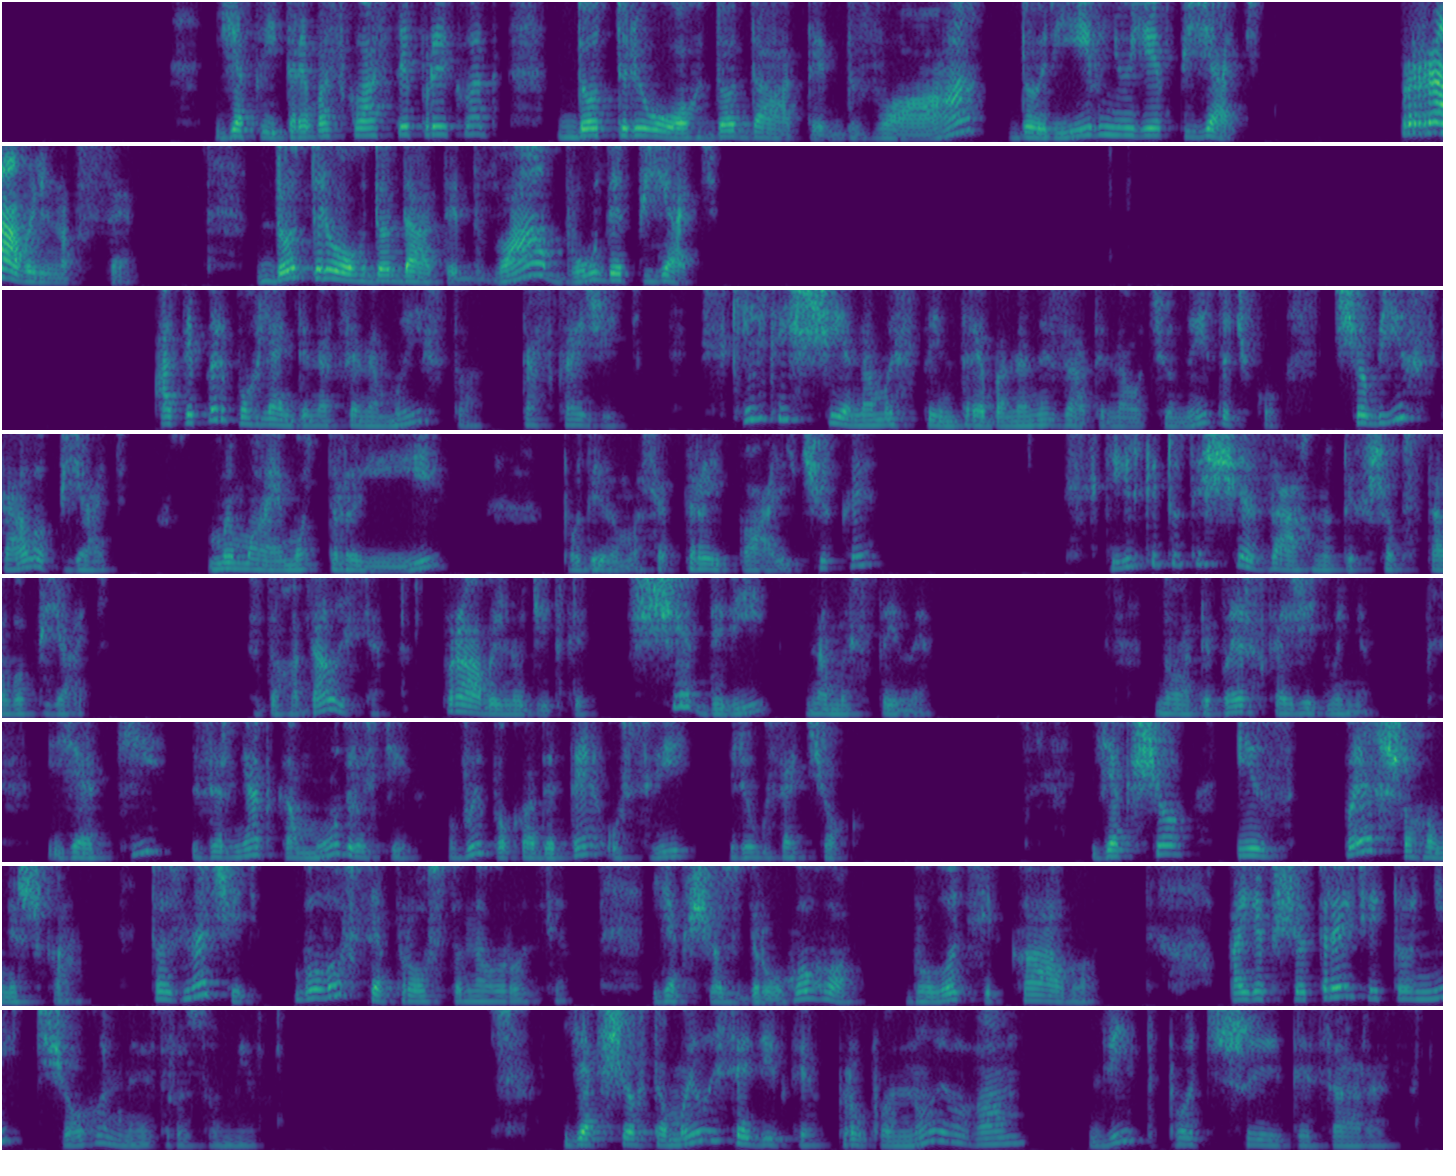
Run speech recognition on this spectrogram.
Який треба скласти приклад? До трьох додати 2 дорівнює 5. Правильно все. До трьох додати 2 буде 5. А тепер погляньте на це намисто та скажіть, скільки ще намистин треба нанизати на оцю ниточку, щоб їх стало 5? Ми маємо 3, подивимося, 3 пальчики. Скільки тут іще загнутих, щоб стало 5? Здогадалися? Правильно, дітки, ще дві намистини. Ну, а тепер скажіть мені, які зернятка мудрості ви покладете у свій рюкзачок? Якщо із першого мішка, то значить було все просто на уроці. Якщо з другого було цікаво, а якщо третій, то нічого не зрозумів. Якщо втомилися, дітки, пропоную вам відпочити зараз.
